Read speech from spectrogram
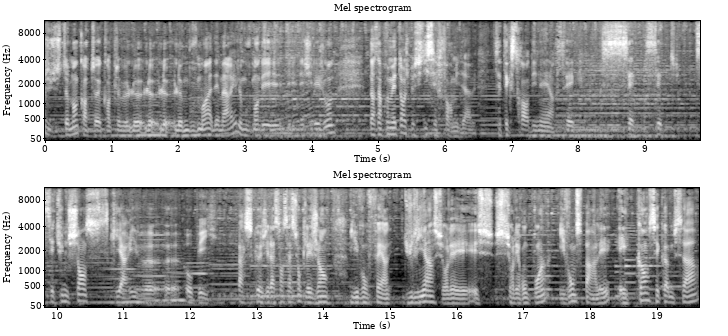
Justement quand, euh, le, mouvement a démarré, le mouvement des, Gilets jaunes, dans un premier temps, je me suis dit c'est formidable, c'est extraordinaire, c'est une chance qui arrive euh, au pays. Parce que j'ai la sensation que les gens, ils vont faire du lien sur les ronds-points, ils vont se parler, et quand c'est comme ça,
